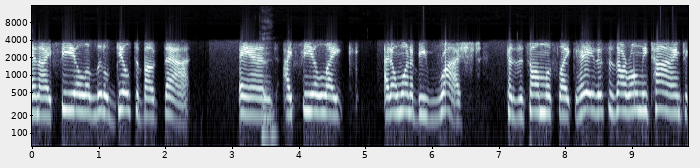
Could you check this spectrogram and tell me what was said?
and I feel a little guilt about that. And Okay. I feel like I don't want to be rushed because it's almost like, hey, this is our only time to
